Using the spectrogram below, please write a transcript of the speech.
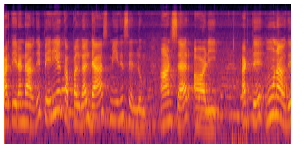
அடுத்து இரண்டாவது பெரிய கப்பல்கள் டேஸ் மீது செல்லும். ஆன்சர் ஆலி. அடுத்து மூணாவது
